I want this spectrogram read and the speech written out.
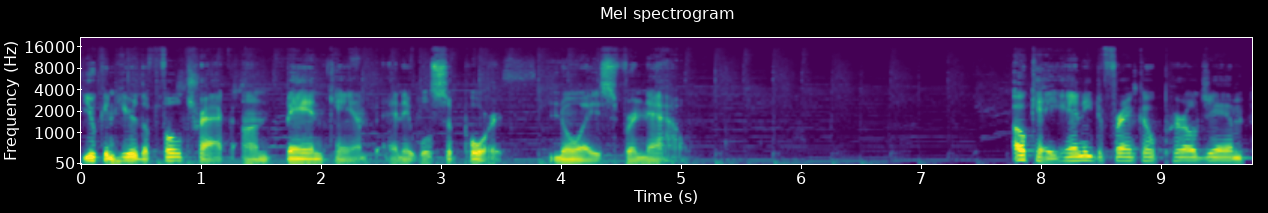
You can hear the full track on Bandcamp and it will support Noise for Now. Okay, Ani DiFranco, Pearl Jam,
